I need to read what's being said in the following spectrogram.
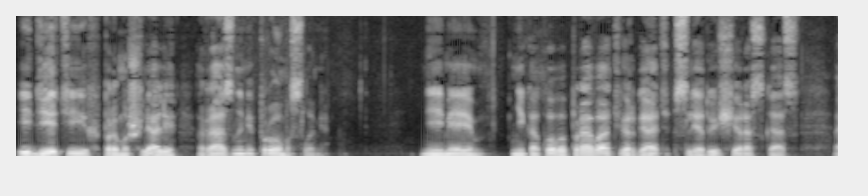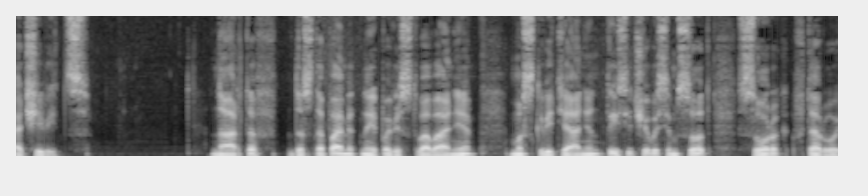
и дети их промышляли разными промыслами. Не имеем никакого права отвергать следующий рассказ очевидца. Нартов. Достопамятные повествования. Москвитянин. 1842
